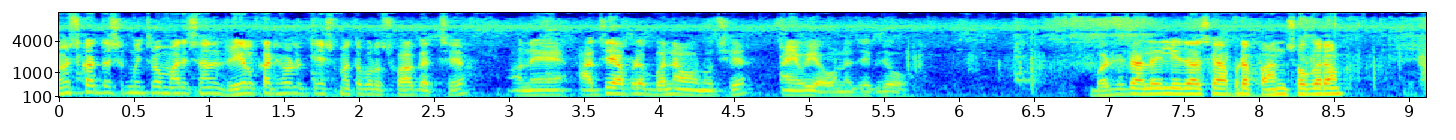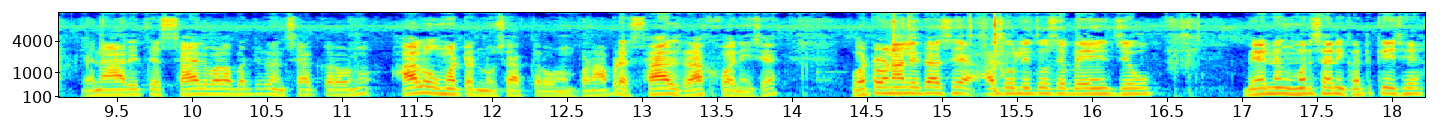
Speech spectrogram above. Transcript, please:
નમસ્કાર દર્શક મિત્રો, મારી ચેનલ રિયલ કાઠિયાવાડ ટેસ્ટમાં તમારું સ્વાગત છે. અને આજે આપણે બનાવવાનું છે, અહીં આવી નજીક છે જો બટેટા લઈ લીધા છે આપણે પાંચસો ગ્રામ. એના આ રીતે સાયલવાળા બટેટાનું શાક કરવાનું, આલુ મટરનું શાક કરવાનું, પણ આપણે સાયલ રાખવાની છે. વટોણા લીધા છે, આદું લીધું છે બે ઇંચ જેવું. બે નંગ મરચાંની કટકી છે,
